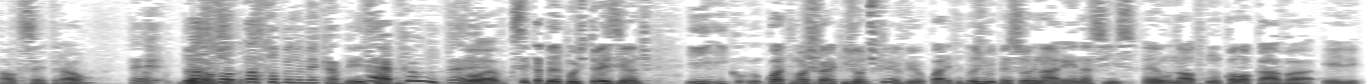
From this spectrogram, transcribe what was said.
Náutico Central. É, Dois a um passou, passou pela minha cabeça. É, porque eu, pô, é, você depois de 13 anos e, e com a atmosfera que João descreveu, 42 mil pessoas na arena, assim, é, o Náutico não colocava ele,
